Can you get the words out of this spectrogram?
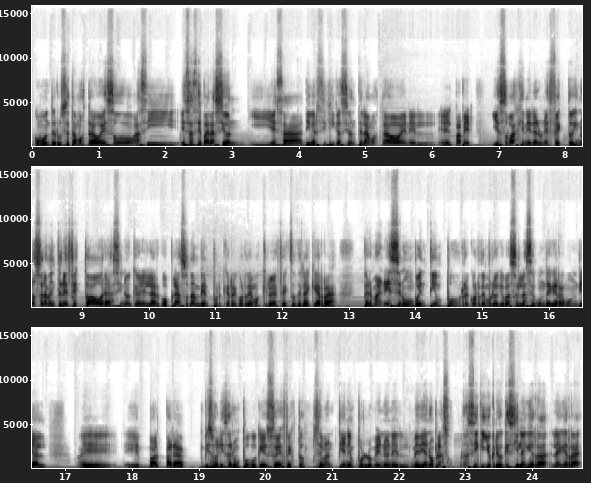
como de Rusia te ha mostrado eso, así, esa separación y esa diversificación te la ha mostrado en el, en el papel. Y eso va a generar un efecto, y no solamente un efecto ahora, sino que en el largo plazo también, porque recordemos que los efectos de la guerra permanecen un buen tiempo Recordemos lo que pasó en la Segunda Guerra Mundial. Eh, eh, para visualizar un poco que esos efectos se mantienen por lo menos en el mediano plazo. Así que yo creo que sí, la guerra, la guerra,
